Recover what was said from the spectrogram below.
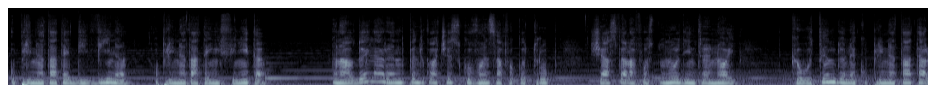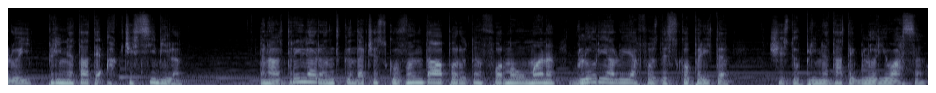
o plinătate divină, o plinătate infinită. În al doilea rând, pentru că acest cuvânt s-a făcut trup și astfel a fost unul dintre noi, căutându-ne cu plinătatea lui, plinătate accesibilă. În al treilea rând, când acest cuvânt a apărut în formă umană, gloria lui a fost descoperită și este o plinătate glorioasă.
